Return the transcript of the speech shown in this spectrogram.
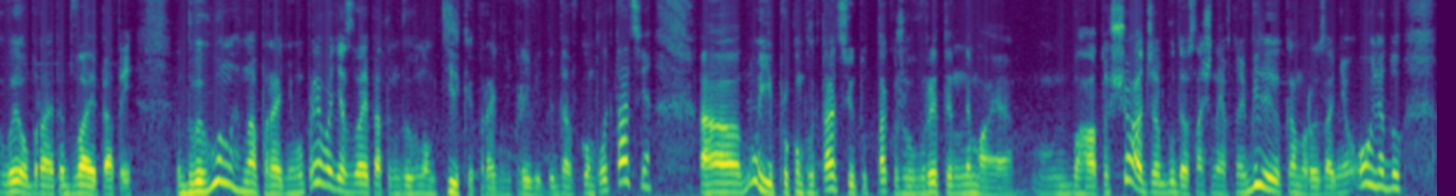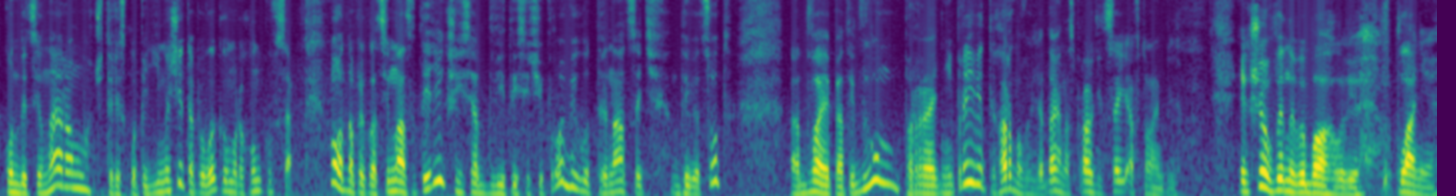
ви обираєте 2,5 двигун на передньому приводі. З 2,5 двигуном тільки передній привід іде в комплектації. А, ну і про комплектацію тут також говорити немає багато що, адже буде оснащений автомобіль камерою заднього огляду, кондиціонером, 4 склопідіймачі та по великому рахунку все. Ну, от, наприклад, 17 рік, 62 тисячі пробігу, 13900, 2,5 двигун, передній привід. Гарно виглядає насправді цей автомобіль. Якщо ви не вибагливі в плані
